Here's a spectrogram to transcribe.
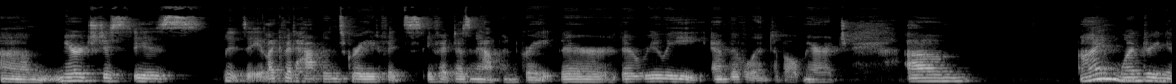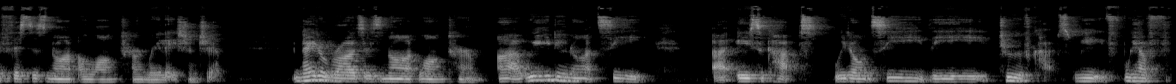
Um, marriage just is like if it happens great. If it's if it doesn't happen great. They're they're really ambivalent about marriage. Um, i'm wondering if this is not a long-term relationship. Knight of rods is not long-term. Uh, we do not see uh, ace of cups we don't see the two of cups we we have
